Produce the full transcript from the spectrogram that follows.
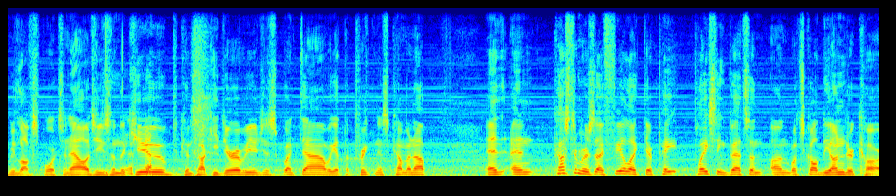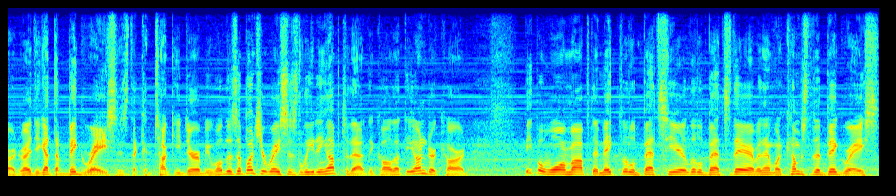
we love sports analogies in the cube. Kentucky Derby just went down. We got the Preakness coming up. And, and customers, I feel like they're pay, placing bets on, on what's called the undercard, right? You got the big races, the Kentucky Derby. Well, there's a bunch of races leading up to that. They call that the undercard. People warm up, they make little bets here, little bets there, but then when it comes to the big race,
